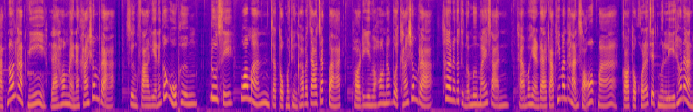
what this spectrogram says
หักโน่นหักนี้และห้องไหนนะค้างชำระ ซึ่งฟาเรียนั้นก็หูพึง ดูสิว่ามันจะตกมาถึงข้าพเจ้าจักบาท พอได้ยินว่าห้องนักบวชค้างชำระ เธอน่ะก็ถึงกับมือไม้สันแถมพอเห็นรายรับที่มันหารสองออกมา ก็ตกคนละเจ็ดหมื่นลีเท่านั้น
